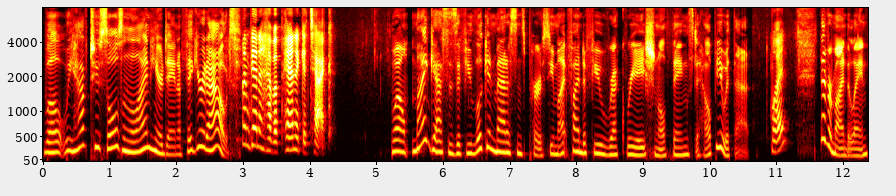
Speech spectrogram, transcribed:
Well, we have two souls on the line here, Dana. Figure it out. I'm gonna have a panic attack. Well, my guess is if you look in Madison's purse, you might find a few recreational things to help you with that. What? Never mind, Elaine.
